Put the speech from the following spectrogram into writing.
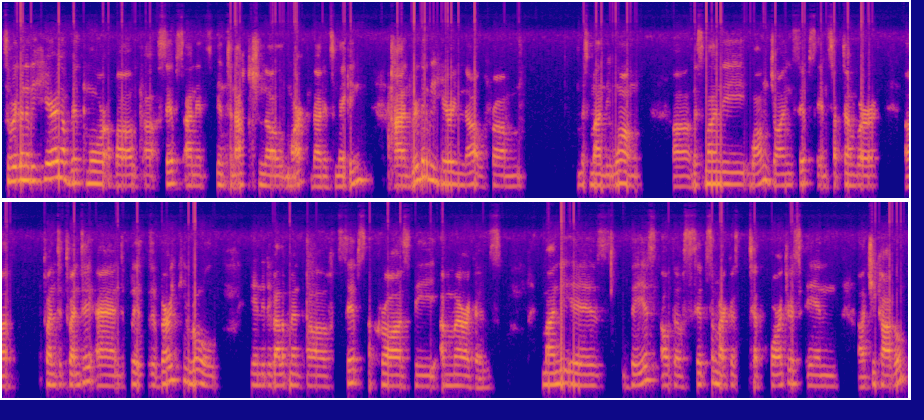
So we're going to be hearing a bit more about uh, CIPS and its international mark that it's making. And we're going to be hearing now from Ms. Mandy Wong. Uh, Ms. Mandy Wong joined CIPS in September uh, 2020 and plays a very key role in the development of CIPS across the Americas. Mandy is based out of CIPS Americas headquarters in uh, Chicago.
